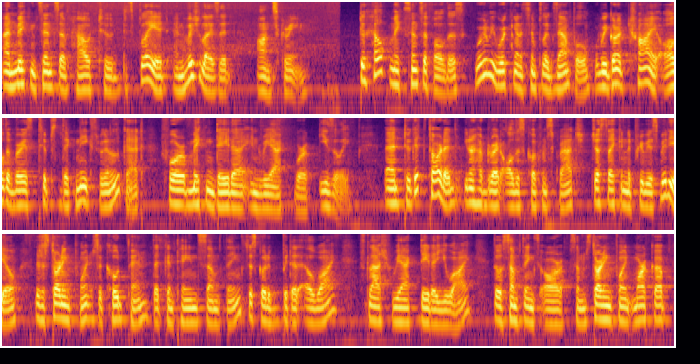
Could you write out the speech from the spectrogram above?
and making sense of how to display it and visualize it on screen. To help make sense of all this, we're going to be working on a simple example where we're going to try all the various tips and techniques we're going to look at for making data in React work easily. And to get started, you don't have to write all this code from scratch. Just like in the previous video, there's a starting point. It's a CodePen that contains some things. Just go to bit.ly slash react data UI. Those some things are some starting point markup,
